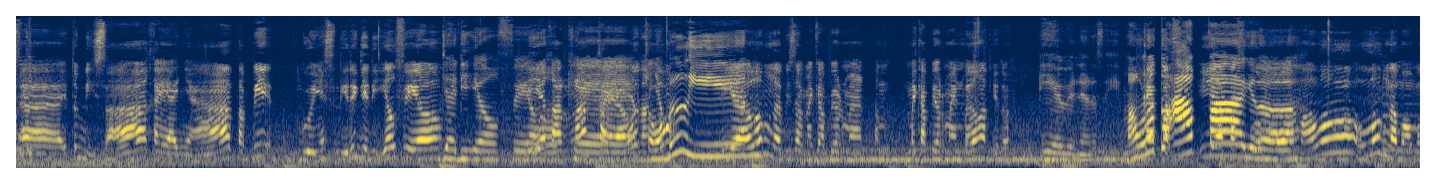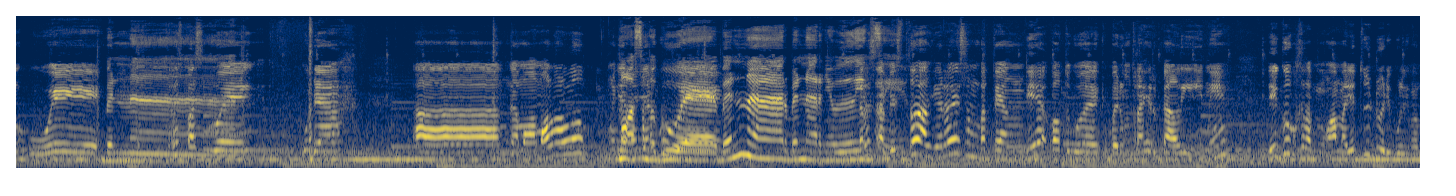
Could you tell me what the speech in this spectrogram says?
eh, itu bisa kayaknya. Tapi gue nya sendiri jadi ilfeel. Jadi ilfeel iya karena kayak lo cowok nyebelin. iya lo nggak bisa make up your mind make up your mind banget gitu. Iya bener sih. Mau lo Kayak tuh pas- apa iya, gue gitu? mau lo lo nggak mau sama gue. Bener. Terus pas gue udah eh, nggak mau sama lo lo Mau sama gue. Bener bener. Nyebelin terus sih. abis itu akhirnya sempet yang dia waktu gue ke Bandung terakhir kali ini dia gue ketemu sama dia tuh 2015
